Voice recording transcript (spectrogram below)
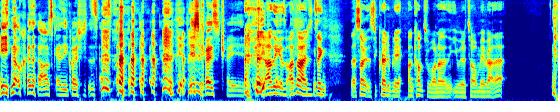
He's not going to ask any questions. Just go straight in. I think it's. I know. I just think that's something that's incredibly uncomfortable, and I don't think you would have told me about that.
